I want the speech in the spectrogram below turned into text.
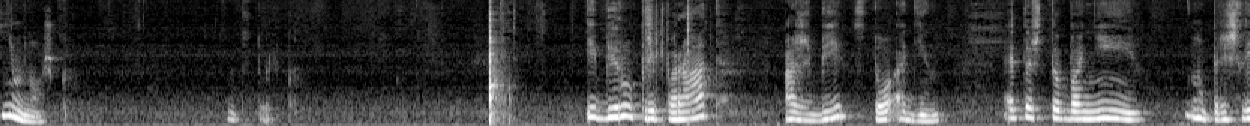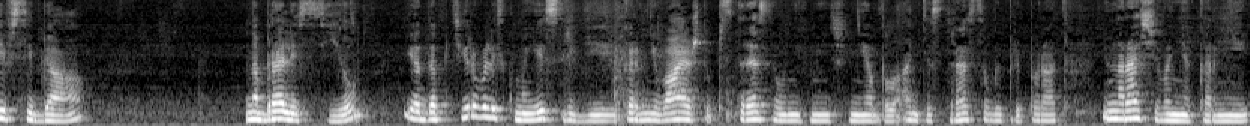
Немножко. Вот столько. И беру препарат HB101. Это чтобы они ну, пришли в себя, набрали сил и адаптировались к моей среде. И корневая, чтобы стресса у них меньше не было, антистрессовый препарат и наращивание корней.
